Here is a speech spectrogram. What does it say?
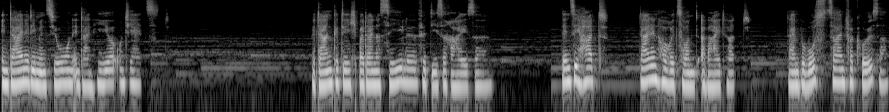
in deine Dimension, in dein Hier und Jetzt. Bedanke dich bei deiner Seele für diese Reise, denn sie hat deinen Horizont erweitert dein Bewusstsein vergrößert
